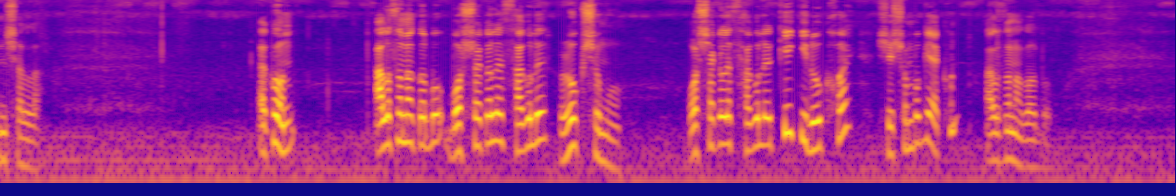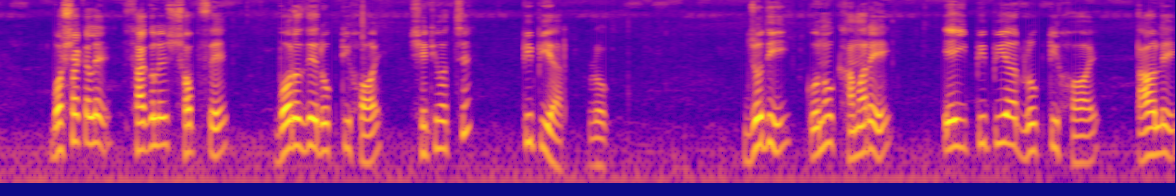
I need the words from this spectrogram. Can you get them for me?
ইনশাল্লাহ এখন আলোচনা করব বর্ষাকালে ছাগলের রোগসমূহ। বর্ষাকালে ছাগলের কি কি রোগ হয় সে সম্পর্কে এখন আলোচনা করব। বর্ষাকালে ছাগলের সবচেয়ে বড় যে রোগটি হয় সেটি হচ্ছে পিপিআর রোগ। যদি কোনো খামারে এই পিপিআর রোগটি হয়, তাহলে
